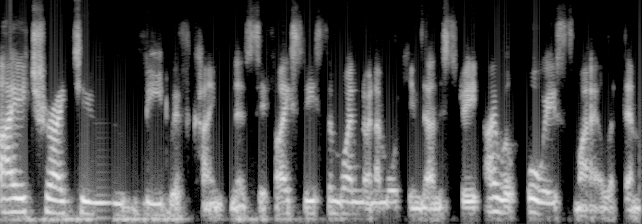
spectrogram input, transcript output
I try to lead with kindness. If I see someone when I'm walking down the street, I will always smile at them.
